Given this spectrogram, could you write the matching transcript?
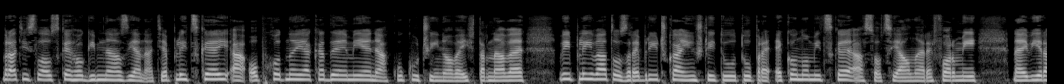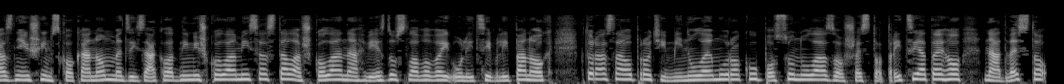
Bratislavského gymnázia na Teplickej a obchodnej akadémie na Kukučínovej v Trnave. Vyplýva to z rebríčka Inštitútu pre ekonomické a sociálne reformy. Najvýraznejším skokanom medzi základnými školami sa stala škola na Hviezdoslavovej ulici v Lipanoch, ktorá sa oproti minulému roku posunula zo 630. na 282.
